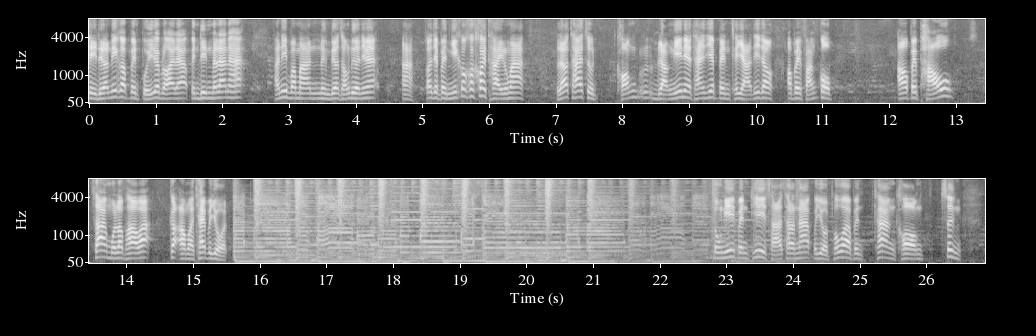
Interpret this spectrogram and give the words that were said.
สี่เดือนนี้ก็เป็นปุ๋ยเรียบร้อยแล้ว เป็นดินไปแล้วนะฮะอันนี้ประมาณ 1 เดือน 2 เดือนใช่ไหมอ่าก็จะเป็นงี้ก็ค่อยๆไถ่ลงมา แล้วท้ายสุดของอย่างนี้เนี่ยแทนที่จะเป็นขยะที่ต้องเอาไปฝังกบ เอาไปเผาสร้างมลภาวะก็เอามาใช้ประโยชน์ ตรงนี้เป็นที่สาธารณประโยชน์เพราะว่าเป็นข้างคลองซึ่ง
